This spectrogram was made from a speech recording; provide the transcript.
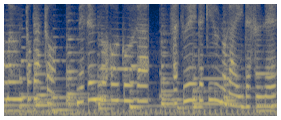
トマウントだと、目線の方向が、撮影できるのがいいですね。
